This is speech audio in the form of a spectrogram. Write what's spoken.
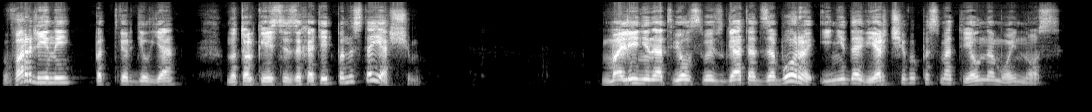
«В орлины!» — подтвердил я но только если захотеть по-настоящему. Малинин отвел свой взгляд от забора и недоверчиво посмотрел на мой нос.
